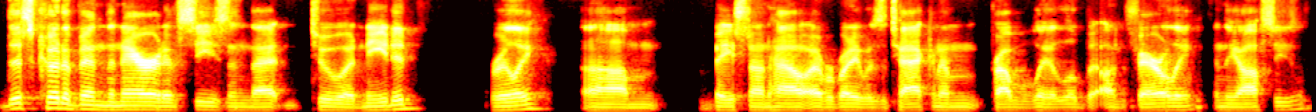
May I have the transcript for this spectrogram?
this could have been the narrative season that Tua needed, really, um, based on how everybody was attacking him, probably a little bit unfairly in the offseason.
